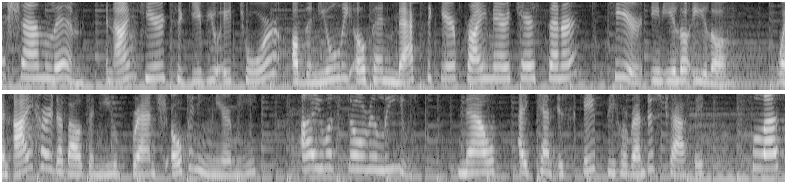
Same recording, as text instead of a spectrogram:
is Shan Lim, and I'm here to give you a tour of the newly opened MaxiCare Primary Care Center here in Iloilo. When I heard about the new branch opening near me, I was so relieved. Now I can escape the horrendous traffic, plus,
